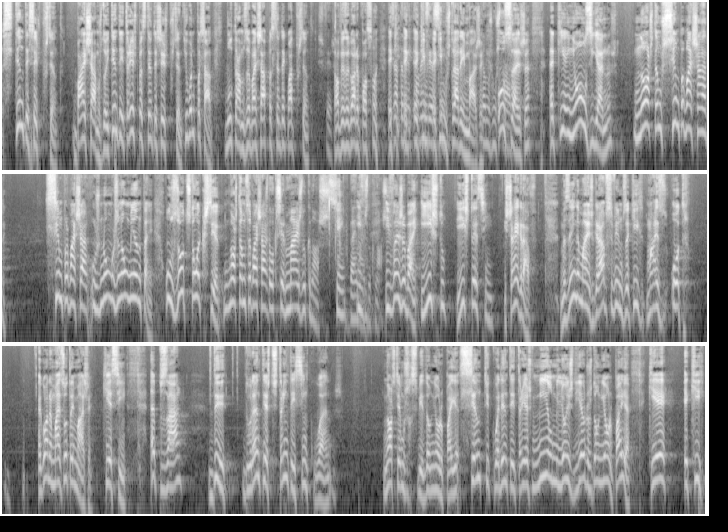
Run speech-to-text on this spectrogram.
76% baixámos de 83% para 76%. E o ano passado voltámos a baixar para 74%. Talvez agora possam aqui, aqui, ver, aqui mostrar a imagem. Mostrar. Ou seja, aqui em 11 anos, nós estamos sempre a baixar. Sempre a baixar. Os números não mentem. Os outros estão a crescer. Nós estamos a baixar. Estão a crescer mais do que nós. Sim. Bem e, mais do que nós. E veja bem, e isto, e isto é assim. Isto já é grave. Mas ainda mais grave se virmos aqui mais outro. Agora mais outra imagem que é assim, apesar de, durante estes 35 anos, nós temos recebido da União Europeia 143 mil milhões de euros da União Europeia, que é aqui.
